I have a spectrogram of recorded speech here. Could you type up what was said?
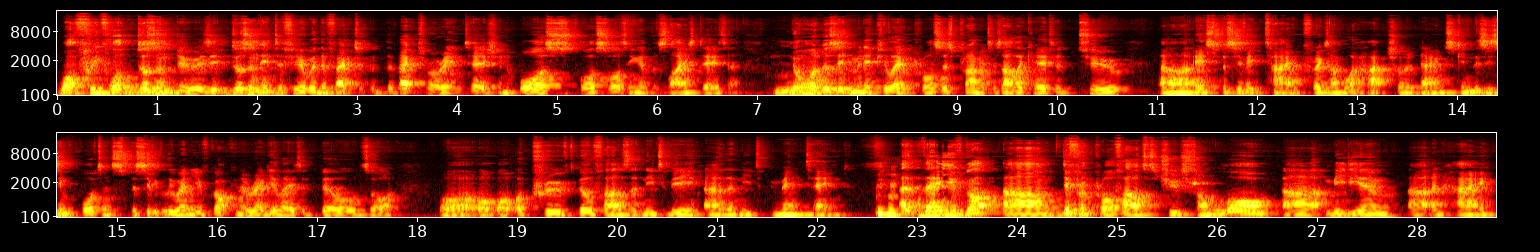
what FreeFloat doesn't do is it doesn't interfere with the vector, the vector orientation or, or sorting of the slice data, nor does it manipulate process parameters allocated to uh, a specific type, for example, a hatch or a downskin. This is important specifically when you've got kind of regulated builds or or, or, or approved build files that need to be uh, that need to be maintained. Mm-hmm. Uh, there you've got um, different profiles to choose from: low, uh, medium, uh, and high.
